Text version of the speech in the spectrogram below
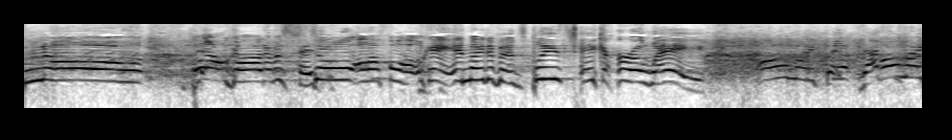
No! Oh God, it was so awful. Okay, in my defense, please take her away. Oh my God! that's- oh my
